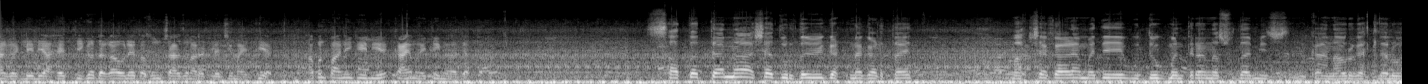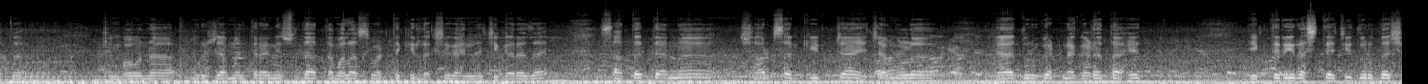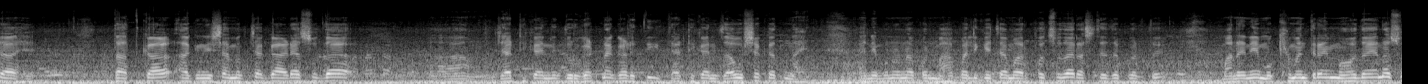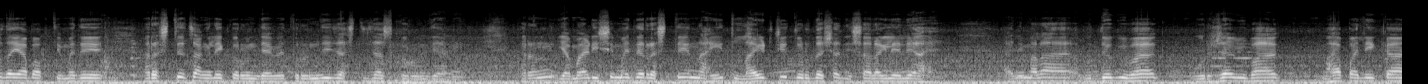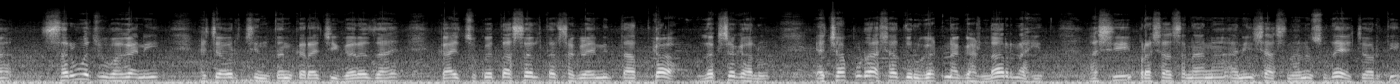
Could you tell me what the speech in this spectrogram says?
घटना घडलेली आहे तिघं दगावलेत आहेत अजून चार जण अडकल्याची माहिती आहे. आपण पाणी केली आहे. काय माहिती मिळाली आता? सातत्यानं अशा दुर्दैवी घटना घडत आहेत मागच्या काळामध्ये उद्योगमंत्र्यांना सुद्धा मी कानावर घातलेलं होतं. किंबहुना ऊर्जा मंत्र्यांनी सुद्धा आता मला असं वाटतं की लक्ष घालण्याची गरज आहे. सातत्यानं शॉर्ट सर्किटच्या ह्याच्यामुळं ह्या दुर्घटना घडत आहेत. एकतरी रस्त्याची दुर्दशा आहे. तात्काळ अग्निशामकच्या गाड्यासुद्धा ज्या ठिकाणी दुर्घटना घडती त्या ठिकाणी जाऊ शकत नाहीत. आणि म्हणून आपण महापालिकेच्या मार्फतसुद्धा रस्त्याचं करतो आहे माननीय मुख्यमंत्री महोदयांनासुद्धा या बाबतीमध्ये रस्ते चांगले करून द्यावेत रुंदी जास्तीत जास्त करून द्यावी. कारण एम आय डी सीमध्ये रस्ते नाहीत लाईटची दुर्दशा दिसा लागलेली आहे. आणि मला उद्योग विभाग ऊर्जा विभाग महापालिका सर्वच विभागांनी ह्याच्यावर चिंतन करायची गरज आहे. काय चुकत असेल तर सगळ्यांनी तात्काळ लक्ष घालून याच्यापुढं अशा दुर्घटना घडणार नाहीत अशी प्रशासनानं आणि शासनानं सुद्धा याच्यावरती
